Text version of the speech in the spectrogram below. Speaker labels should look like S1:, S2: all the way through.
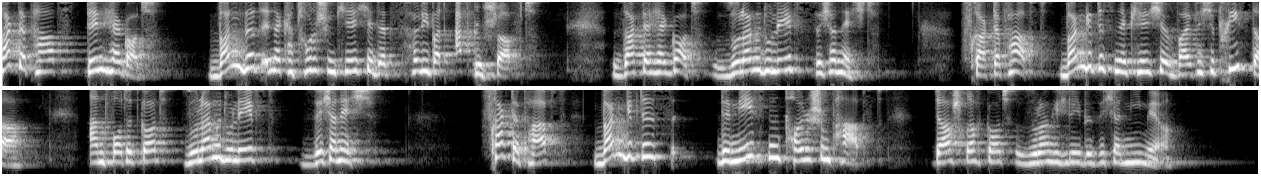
S1: Fragt der Papst den Herrgott, wann wird in der katholischen Kirche der Zölibat abgeschafft? Sagt der Herrgott, solange du lebst, sicher nicht. Fragt der Papst, wann gibt es in der Kirche weibliche Priester? Antwortet Gott, solange du lebst, sicher nicht. Fragt der Papst, wann gibt es den nächsten polnischen Papst? Da sprach Gott, solange ich lebe, sicher nie mehr.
